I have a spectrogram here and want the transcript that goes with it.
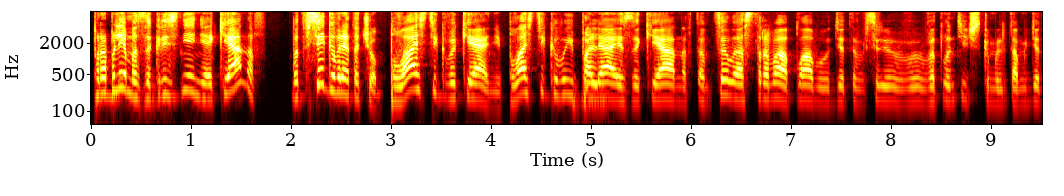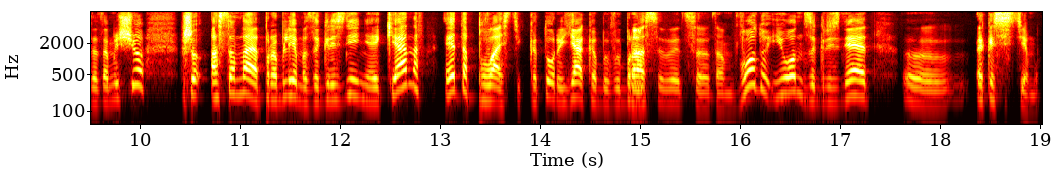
проблема загрязнения океанов вот все говорят о чем? Пластик в океане, пластиковые поля из океанов, там целые острова плавают где-то в, в Атлантическом или там где-то там еще, что основная проблема загрязнения океанов – это пластик, который якобы выбрасывается там в воду, и он загрязняет э, экосистему.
